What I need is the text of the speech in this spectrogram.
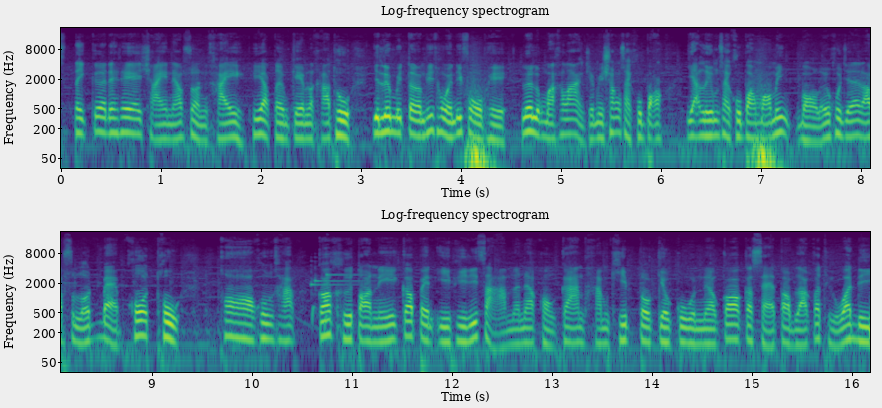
สติกเกอร์ได้เท่ๆใช้นะครับส่วนใครที่อยากเติมเกมราคาถูกอย่าลืมไปเติมที่ 24 Pay เลื่อนลงมาข้างล่างจะมีช่องใส่คูปองอย่าลืมใส่คูปองมอมิ่งบอกเลยว่าคุณจะได้รับส่วนลดแบบโคตรถูกขอบคุณครับ ก็คือตอนนี้ก็เป็น EP ที่ 3 แล้วนะของการทำคลิปโตเกียวกูลแล้วก็กระแสตอบรับก็ถือว่าดี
